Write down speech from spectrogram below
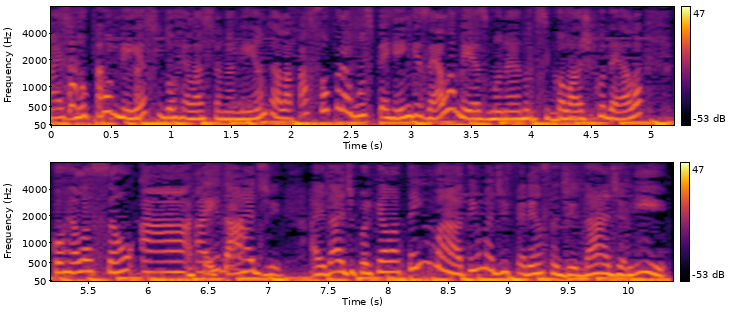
Mas no começo do relacionamento, ela passou por alguns perrengues, ela mesma, né? No psicológico dela, com relação à à Aceitar. idade. A idade, porque ela tem uma, tem uma diferença de idade ali.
